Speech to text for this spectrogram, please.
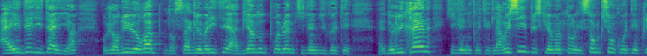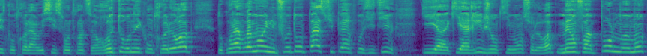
à aider l'Italie. Hein. Aujourd'hui, l'Europe, dans sa globalité, a bien d'autres problèmes qui viennent du côté euh, de l'Ukraine, qui viennent du côté de la Russie, puisque maintenant les sanctions qui ont été prises contre la Russie sont en train de se retourner contre l'Europe. Donc on a vraiment une photo pas super positive qui, euh, qui arrive gentiment sur l'Europe. Mais enfin, pour le moment,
